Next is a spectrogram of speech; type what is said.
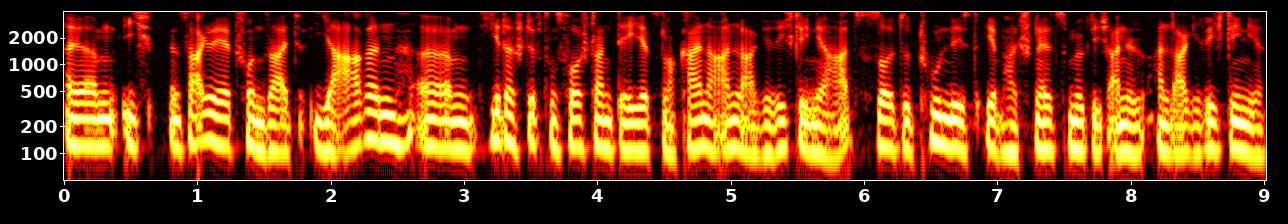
Ähm, ich sage jetzt schon seit Jahren, ähm, jeder Stiftungsvorstand, der jetzt noch keine Anlagerichtlinie hat, sollte tunlichst eben halt schnellstmöglich eine Anlagerichtlinie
